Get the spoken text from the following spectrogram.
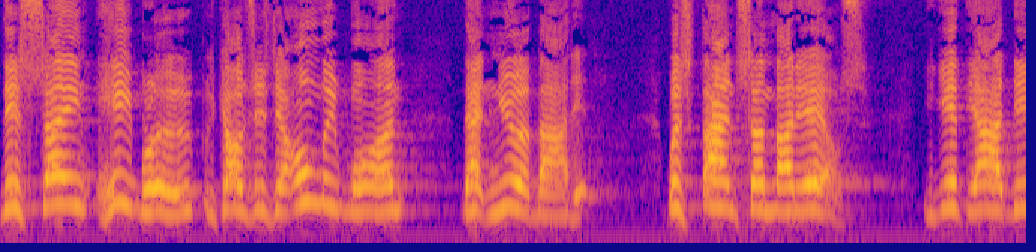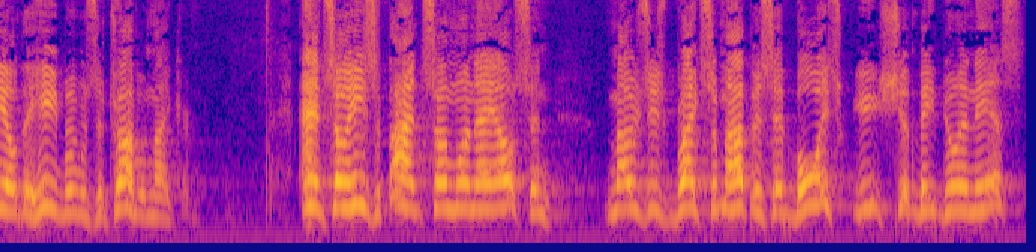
this same Hebrew, because he's the only one that knew about it, was find somebody else. You get the idea the Hebrew was a troublemaker. And so he's find someone else, and Moses breaks them up and said, Boys, you shouldn't be doing this.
